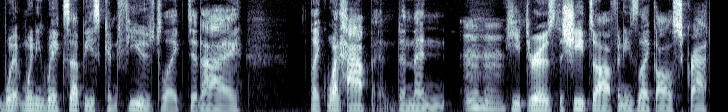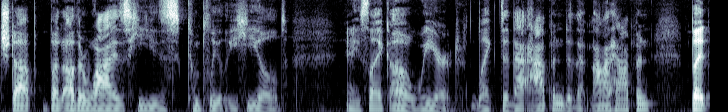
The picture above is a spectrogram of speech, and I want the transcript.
w- when he wakes up, he's confused. Like, did I, like, what happened? And then he throws the sheets off and he's like all scratched up. But otherwise, he's completely healed. And he's like, oh, weird. Like, did that happen? Did that not happen? But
